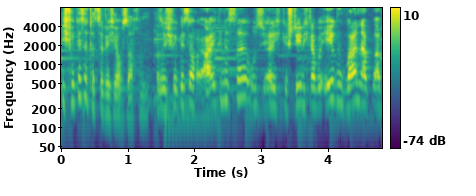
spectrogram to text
Ich vergesse tatsächlich auch Sachen. Also ich vergesse auch Ereignisse, muss ich ehrlich gestehen. Ich glaube, irgendwann, ab, ab,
